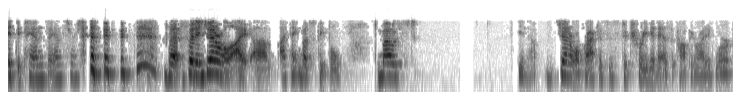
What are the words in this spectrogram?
it depends answers. but but in general, I uh, I think most people, most you know, general practice is to treat it as a copyrighted work.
